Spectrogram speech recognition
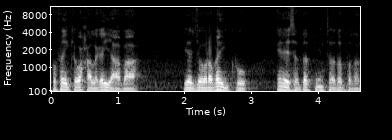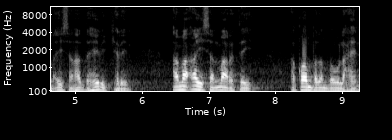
Khufeynka waxaa laga yaabaa iyo jawrabeynku inaysan dadku intooda badan aysan hadda heli karin ama aysan maaragtay aqoon badanba u lahayn.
